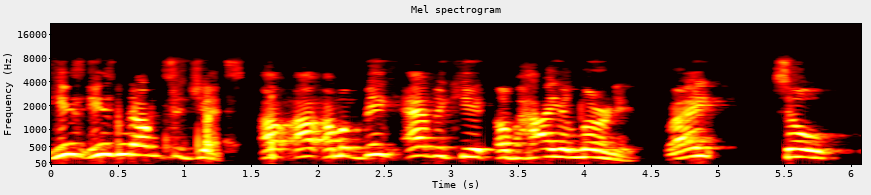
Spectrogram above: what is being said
here's here's what I would suggest. I, I, I'm a big advocate of higher learning, right? So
